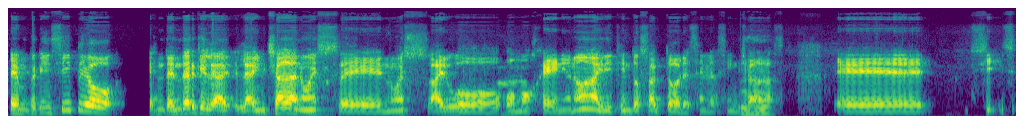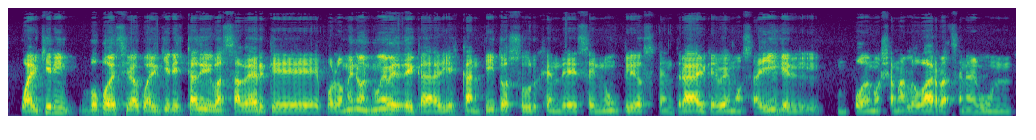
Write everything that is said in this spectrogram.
En principio, entender que la, hinchada no es, no es algo homogéneo, ¿no? Hay distintos actores en las hinchadas cualquier, vos podés ir a cualquier estadio y vas a ver que por lo menos nueve de cada diez cantitos surgen de ese núcleo central que vemos ahí, que podemos llamarlo barras en, algún,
